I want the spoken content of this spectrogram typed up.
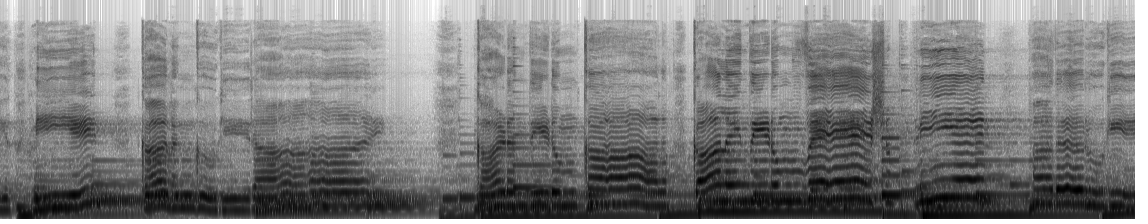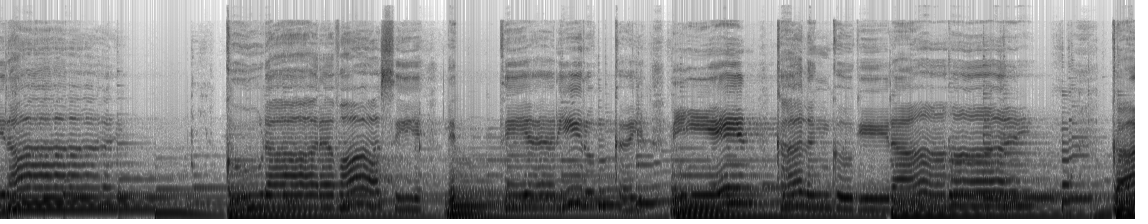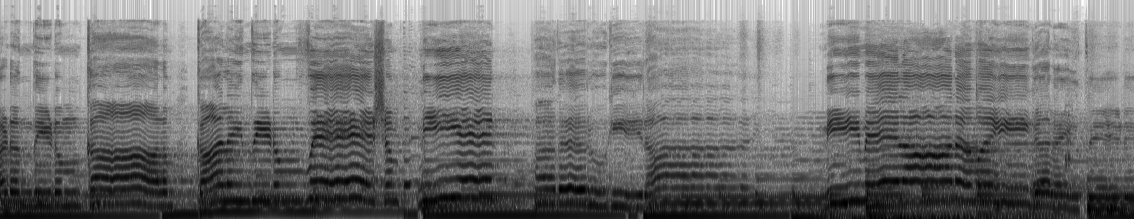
இருக்கையில் நீ ஏன் கலங்குகிறாய். கடந்திடும் காலம் காலை மறந்திடும் காலம் கலைந்திடும் வேஷம் நீ ஏன் பதறுகிறாய். நீ மேலானவைகளை தேடு.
